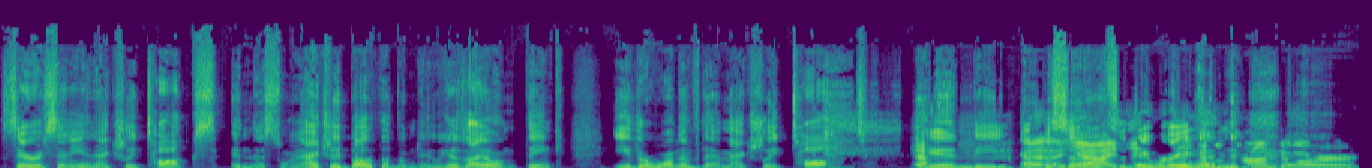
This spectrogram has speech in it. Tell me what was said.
Saracenian actually talks in this one. Actually, both of them do because I don't think either one of them actually talked Yeah. in the Uh, uh, episodes yeah, that they were in. Condor.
